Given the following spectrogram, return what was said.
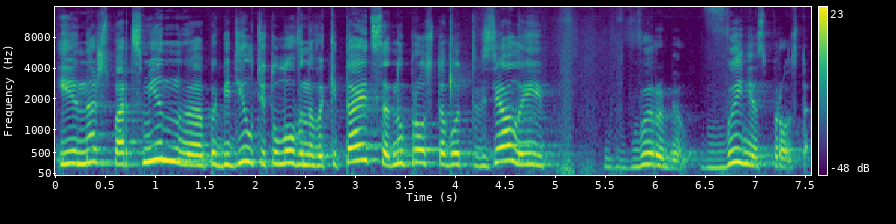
И наш спортсмен э, победил титулованного китайца, ну просто вот взял и вырубил, вынес просто.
